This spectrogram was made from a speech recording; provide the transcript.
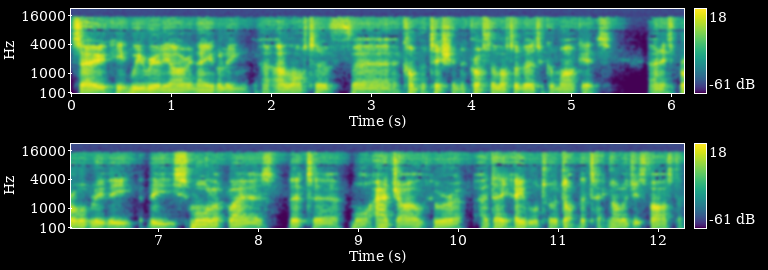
So it, we really are enabling a, a lot of uh, competition across a lot of vertical markets, and it's probably the the smaller players that are more agile who are, are able to adopt the technologies faster.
